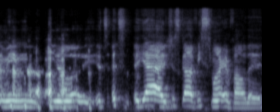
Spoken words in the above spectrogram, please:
I mean, you know, it's it's yeah. You just gotta be smart about it.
